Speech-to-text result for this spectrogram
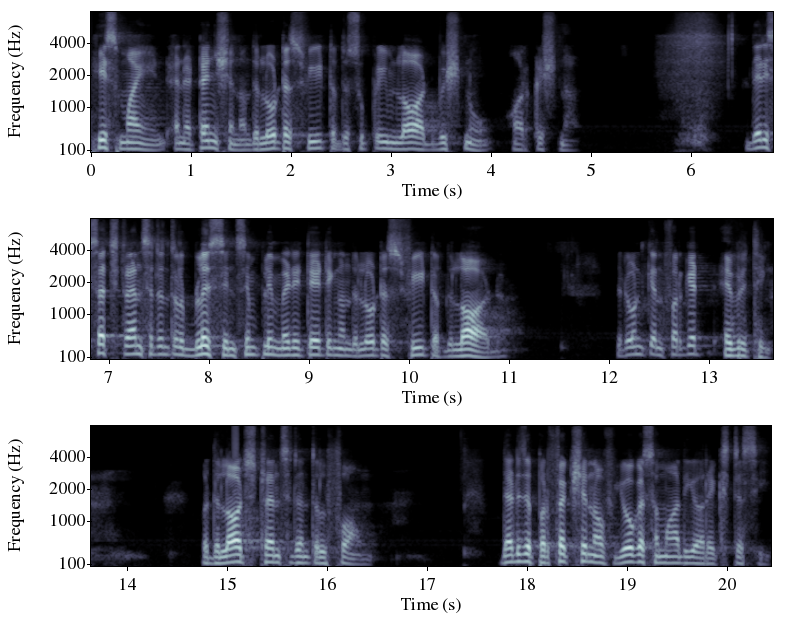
his mind and attention on the lotus feet of the Supreme Lord Vishnu or Krishna. There is such transcendental bliss in simply meditating on the lotus feet of the Lord that one can forget everything but the Lord's transcendental form. That is a perfection of yoga samadhi or ecstasy.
